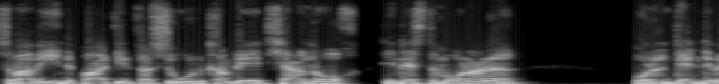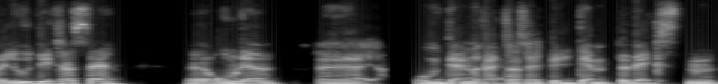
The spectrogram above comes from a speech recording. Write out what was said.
så var vi inne på at inflasjonen kan bli et kjerneår de neste månedene. Hvordan denne vil utvikle seg. Eh, om eh, om den rett og slett vil dempe veksten,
